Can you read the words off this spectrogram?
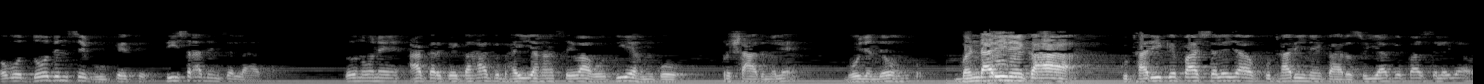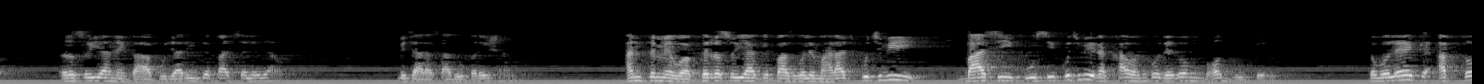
और वो दो दिन से भूखे थे, तीसरा दिन चल रहा था। तो उन्होंने आकर के कहा कि भाई, यहाँ सेवा होती है, हमको प्रसाद मिले, भोजन दो हमको। भंडारी ने कहा, कुठारी के पास चले जाओ। कुठारी ने कहा, रसोईया के पास चले जाओ। रसोईया ने कहा, पुजारी के पास चले जाओ। बेचारा साधु परेशान। अंत में वह फिर रसोईया के पास बोले, महाराज, कुछ भी बासी कूसी कुछ भी रखा हो हमको दे दो, हम बहुत भूखे हैं। तो बोले कि अब तो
